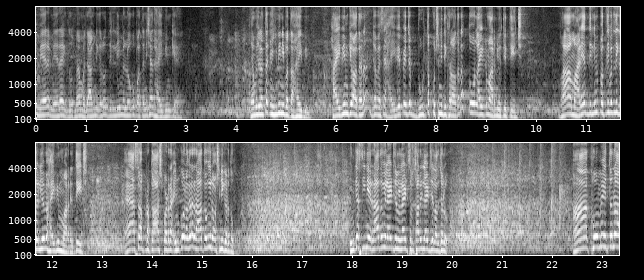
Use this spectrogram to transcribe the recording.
मेरा मेरा एक दोस्त, मैं मज़ाक नहीं करो दिल्ली में लोगों को पता नहीं शायद हाई बीम क्या है। या मुझे लगता है कहीं भी नहीं पता हाई बीम हाई बीम क्या होता है ना, जब ऐसे हाईवे पे जब दूर तक कुछ नहीं दिख रहा होता ना तो लाइट मारनी होती है तेज। वहाँ हमारे यहाँ दिल्ली में पतली पतली गलियों में हाई बीम मार रहे, तेज। ऐसा प्रकाश पड़ रहा है। इनको लग रहा है रात होगी, रोशनी कर दो। इनका सीन है, रात होगी लाइट चलो लाइट सारी लाइट चला चलो। आँखों में इतना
